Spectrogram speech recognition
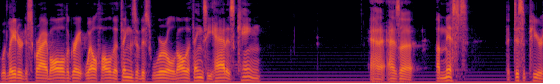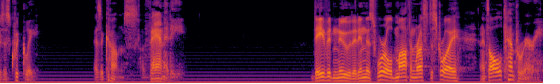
would later describe all the great wealth, all the things of this world, all the things he had as king, as a, a mist that disappears as quickly as it comes a vanity. David knew that in this world, moth and rust destroy, and it's all temporary.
